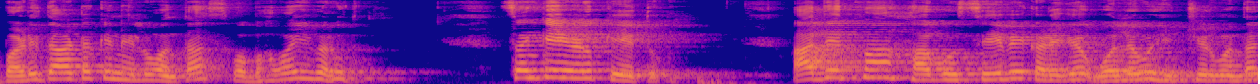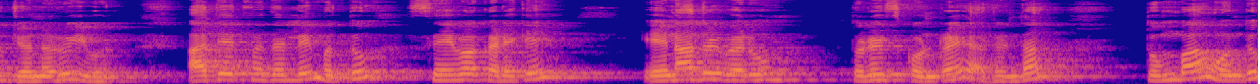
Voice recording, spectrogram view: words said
ಬಡಿದಾಟಕ್ಕೆ ನಿಲ್ಲುವಂಥ ಸ್ವಭಾವ ಇವರದು. ಸಂಖ್ಯೆ ಏಳು, ಕೇತು. ಆಧ್ಯಾತ್ಮ ಹಾಗೂ ಸೇವೆ ಕಡೆಗೆ ಒಲವು ಹೆಚ್ಚಿರುವಂಥ ಜನರು ಇವರು. ಆಧ್ಯಾತ್ಮದಲ್ಲಿ ಮತ್ತು ಸೇವಾ ಕಡೆಗೆ ಏನಾದರೂ ಇವರು ತೊಡಗಿಸ್ಕೊಂಡ್ರೆ ಅದರಿಂದ ತುಂಬ ಒಂದು,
